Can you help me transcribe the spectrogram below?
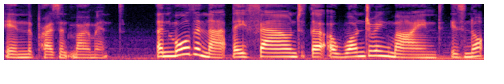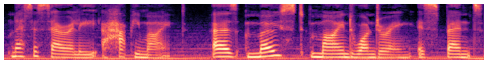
in the present moment. And more than that, they found that a wandering mind is not necessarily a happy mind as most mind wandering is spent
